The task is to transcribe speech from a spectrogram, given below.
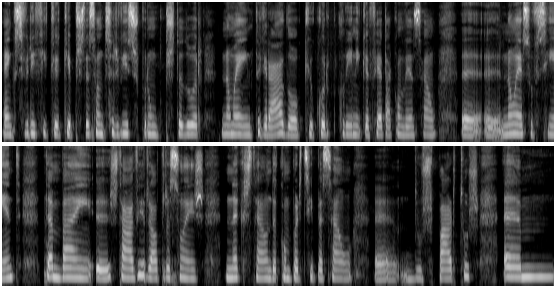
em que se verifica que a prestação de serviços por um prestador não é integrado ou que o corpo clínico afeta a Convenção uh, uh, não é suficiente. Também uh, está a haver alterações na questão da comparticipação dos partos. Um,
